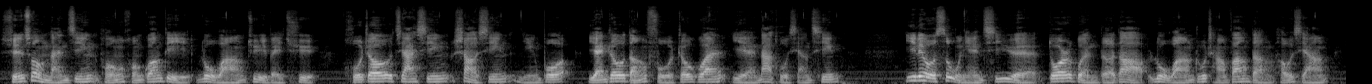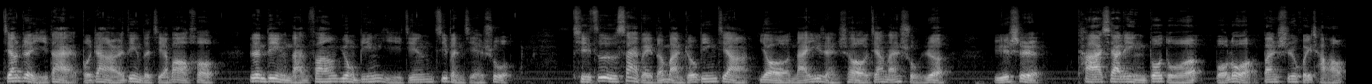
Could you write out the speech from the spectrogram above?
寻送南京同弘光帝、陆王俱北去。湖州、嘉兴、绍兴、宁波、延州等府州官也纳土降清。一六四五年七月，多尔衮得到陆王朱长方等投降江浙一带不战而定的捷报后，认定南方用兵已经基本结束，起自塞北的满洲兵将又难以忍受江南暑热，于是他下令多铎、伯洛班师回朝。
